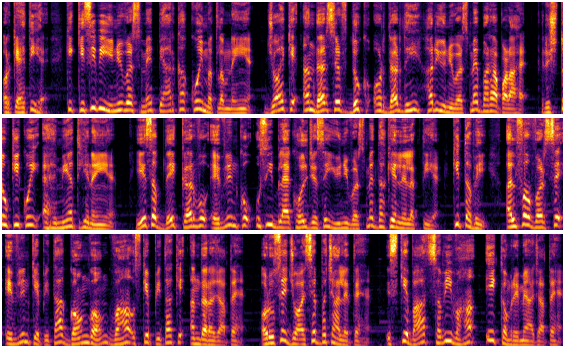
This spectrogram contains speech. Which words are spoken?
और कहती है कि किसी भी यूनिवर्स में प्यार का कोई मतलब नहीं है। जॉय के अंदर सिर्फ़ दुख और दर्द ही हर यूनिवर्स में भरा पड़ा है। रिश्तों की कोई अहमियत ही नहीं है। ये सब देखकर वो एवलिन को उसी ब्लैक होल जैसे यूनिवर्स में धकेलने लगती है कि तभी अल्फ़ा वर्स से एवलिन के पिता गोंगोंग वहाँ उसके पिता के अंदर आ जाते हैं और उसे जॉय से बचा लेते हैं। इसके बाद सभी वहाँ एक कमरे में आ जाते हैं,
